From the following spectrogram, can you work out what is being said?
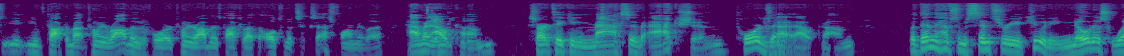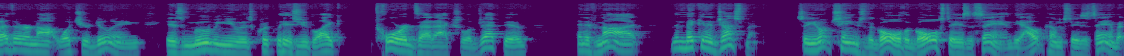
you've talked about Tony Robbins before. Tony Robbins talked about the ultimate success formula. Have an outcome, start taking massive action towards mm-hmm. that outcome, but then have some sensory acuity. Notice whether or not what you're doing is moving you as quickly as you'd like towards that actual objective. And if not, then make an adjustment so you don't change the goal. The goal stays the same. The outcome stays the same. But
